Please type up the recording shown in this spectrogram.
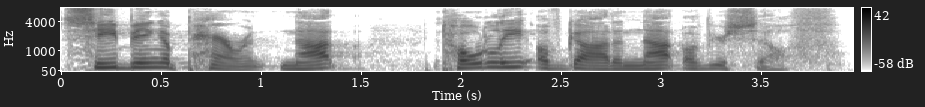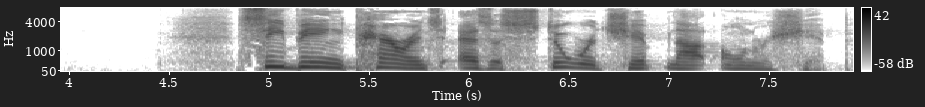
See being a parent not totally of God and not of yourself. See being parents as a stewardship, not ownership.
